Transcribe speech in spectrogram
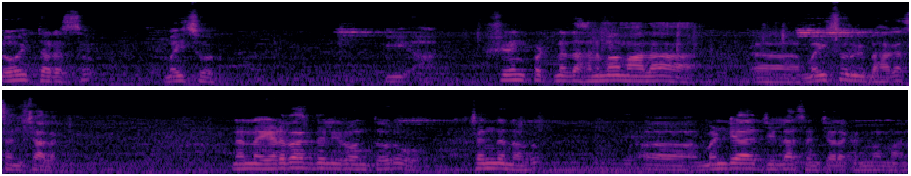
ಲೋಹಿತ್ ಅರಸು, ಮೈಸೂರು. ಈ ಶ್ರೀರಂಗಪಟ್ಟಣದ ಹನುಮಮಾಲಾ ಮೈಸೂರು ವಿಭಾಗ ಸಂಚಾಲಕ. ನನ್ನ ಎಡಭಾಗದಲ್ಲಿರುವಂಥವರು ಚಂದನ್ ಅವರು ಮಂಡ್ಯ ಜಿಲ್ಲಾ ಸಂಚಾಲಕ ಹನುಮಮಾಲ,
